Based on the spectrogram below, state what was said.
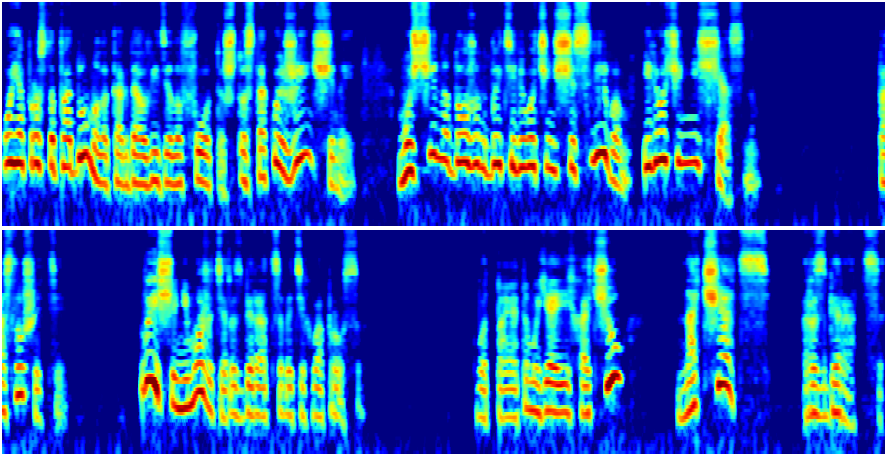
О, я просто подумала, когда увидела фото, что с такой женщиной мужчина должен быть или очень счастливым, или очень несчастным. Послушайте, вы еще не можете разбираться в этих вопросах. Вот поэтому я и хочу начать разбираться.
